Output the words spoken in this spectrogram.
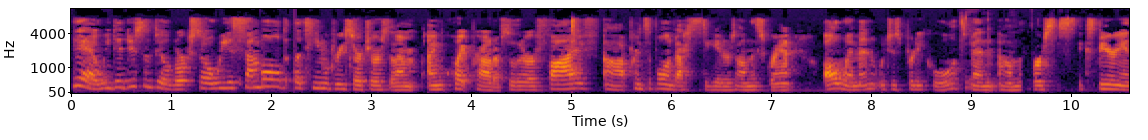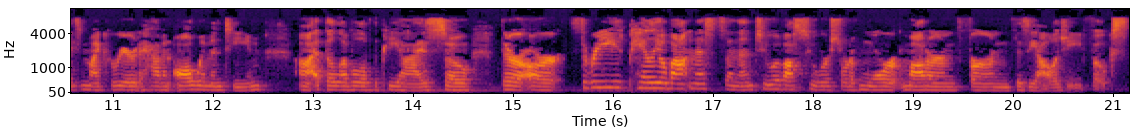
Yeah, we did do some field work. So we assembled a team of researchers that I'm I'm quite proud of. So there are five uh, principal investigators on this grant all women, which is pretty cool. It's been um, the first experience in my career to have an all women team uh, at the level of the PIs. So there are three paleobotanists and then two of us who are sort of more modern fern physiology folks.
